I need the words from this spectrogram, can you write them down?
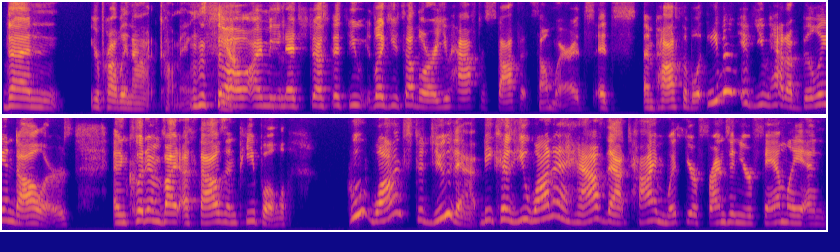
then you're probably not coming. So Yeah. I mean, it's just if you like you said, Laura, you have to stop it somewhere. It's it's impossible. Even if you had a billion dollars and could invite a thousand people, who wants to do that? Because you want to have that time with your friends and your family and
